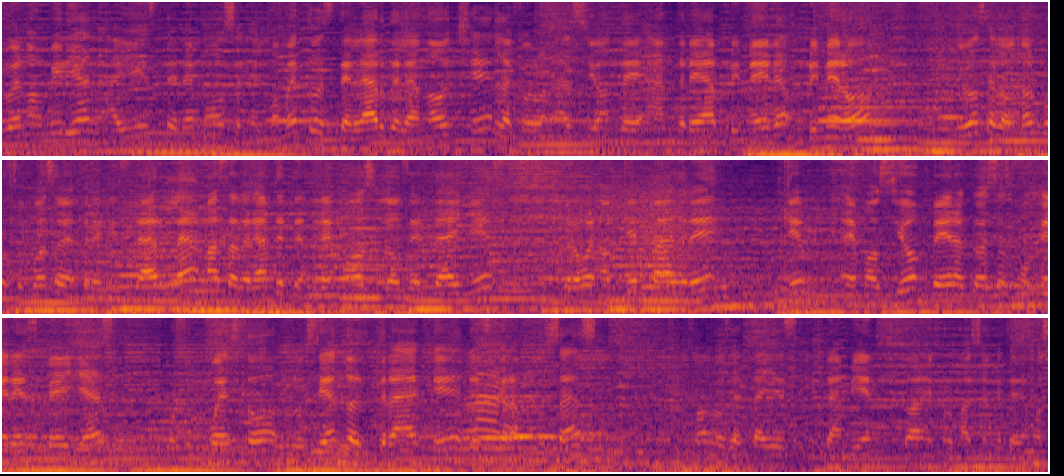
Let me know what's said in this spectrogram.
bueno, Miriam, ahí tenemos el momento estelar de la noche, la coronación de Andrea primero. primero. Tuvimos el honor, por supuesto, de entrevistarla. Más adelante tendremos los detalles. Pero bueno, qué padre, qué emoción ver a todas esas mujeres bellas, por supuesto, luciendo el traje de escaramuzas son los detalles y también toda la información que tenemos.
